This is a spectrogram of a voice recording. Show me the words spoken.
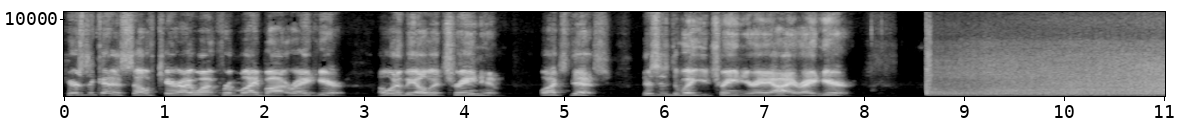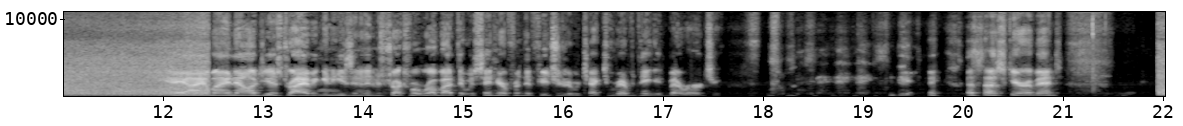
here's the kind of self care I want from my bot right here. I want to be able to train him. Watch this. This is the way you train your AI right here. The AI in my analogy is driving, and he's an indestructible robot that was sent here from the future to protect you from everything that could ever hurt you. That's not a scare event. Keep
